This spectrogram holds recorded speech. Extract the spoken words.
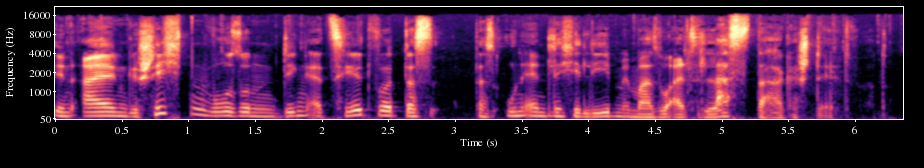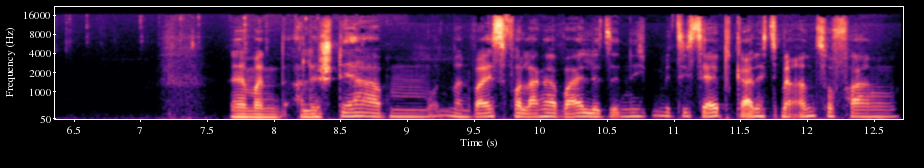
in allen Geschichten, wo so ein Ding erzählt wird, dass das unendliche Leben immer so als Last dargestellt wird. Ja, man, alle sterben und man weiß vor Langeweile nicht, mit sich selbst gar nichts mehr anzufangen.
